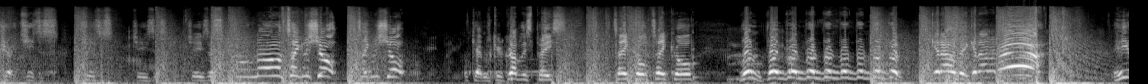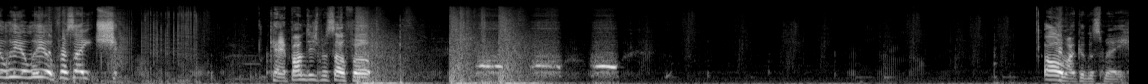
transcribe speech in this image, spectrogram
Okay, Jesus, Jesus, Jesus, Jesus. Oh no, I'm taking a shot! I'm taking a shot! Okay, I'm just gonna grab this piece. Take all, take all. Run, run, run, run, run, run, run, run, run! Get out of it, get out of it! Ah! Heal, heal, heal, press H! Okay, bandage myself up. Oh my goodness me.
